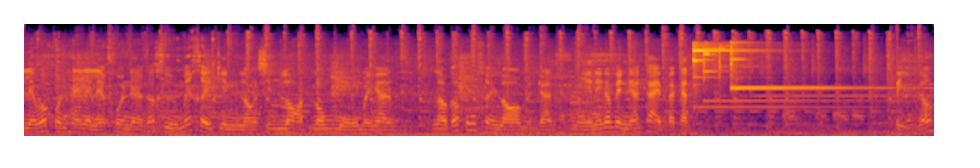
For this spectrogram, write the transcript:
เลยว่าคนไทยหลาย ๆ คนเนี่ยก็คือไม่เคยกินลองชิมหลอดลมหมูเหมือนกัน เราก็เพิ่งเคยลองเหมือนกันนี่นนี้ก็เป็นเนื้อไก่ปกติเนาะ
